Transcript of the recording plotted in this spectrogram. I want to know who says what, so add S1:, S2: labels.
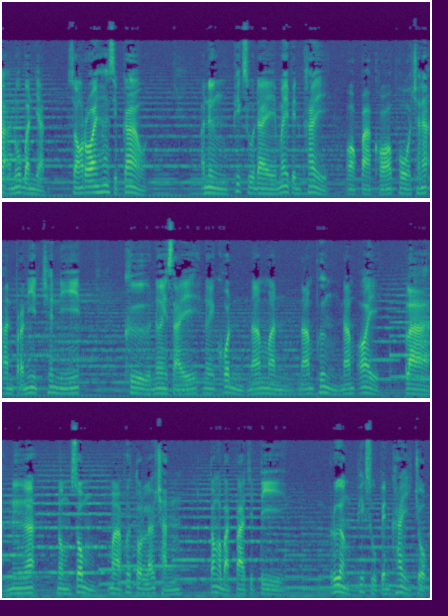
S1: ระอนุบัญญัติ 259อันหนึ่งภิกษุใดไม่เป็นไข้ออกปากขอโภชนะอันประณีตเช่นนี้ คือเนยใส เนยข้น น้ำมัน น้ำพึ่ง น้ำอ้อย ปลา เนื้อ นมส้ม มาเพื่อตนแล้วฉัน ต้องอบัติปาจิตตี เรื่องภิกษุเป็นไข้จบ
